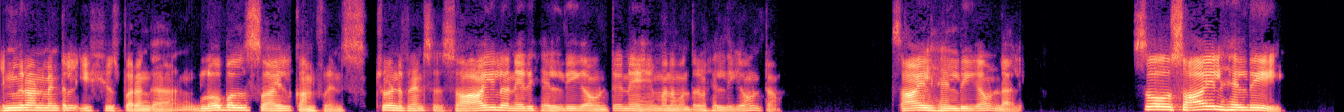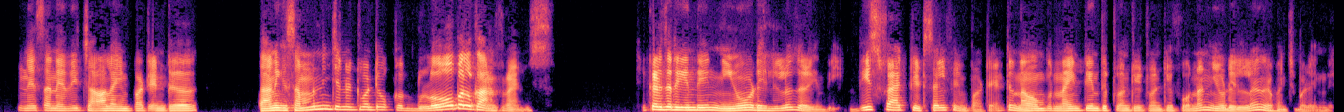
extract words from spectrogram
ఎన్విరాన్మెంటల్ ఇష్యూస్ పరంగా గ్లోబల్ సాయిల్ కాన్ఫరెన్స్. చూడండి ఫ్రెండ్స్ సాయిల్ అనేది హెల్దీగా ఉంటేనే మనం అందరం హెల్దీగా ఉంటాం. సాయిల్ హెల్దీగా ఉండాలి. సో, సాయిల్ హెల్దీనెస్ అనేది చాలా ఇంపార్టెంట్. దానికి సంబంధించినటువంటి ఒక గ్లోబల్ కాన్ఫరెన్స్ ఇక్కడ జరిగింది? న్యూ ఢిల్లీలో జరిగింది. This fact itself important. November nineteenth twenty twenty ఫోర్న న్యూఢిల్లీలో నిర్వహించబడింది.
